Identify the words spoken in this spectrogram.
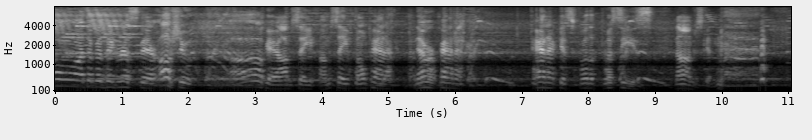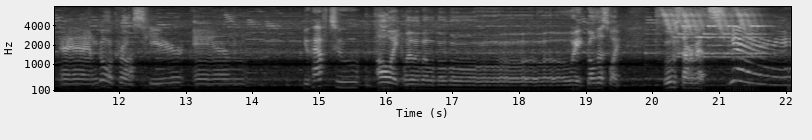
Oh, I took a big risk there. Oh, shoot! Okay, I'm safe. I'm safe. Don't panic. Never panic panic is for the pussies. No, I'm just kidding. and go across here, and you have to. Oh wait, wait, wait, wait, wait, wait, wait, wait. go this way. Ooh, starbits! Yay!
